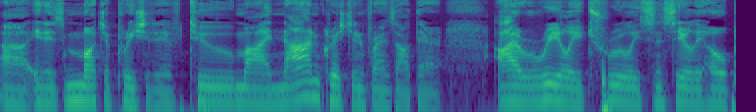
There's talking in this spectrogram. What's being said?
uh, it is much appreciative to my non Christian friends out there. I really, truly, sincerely hope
